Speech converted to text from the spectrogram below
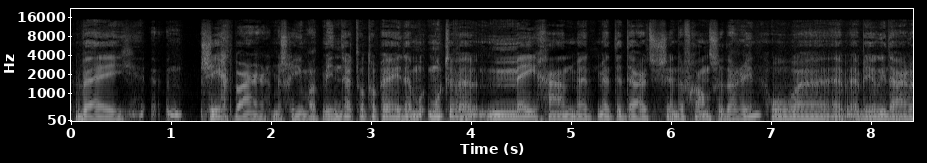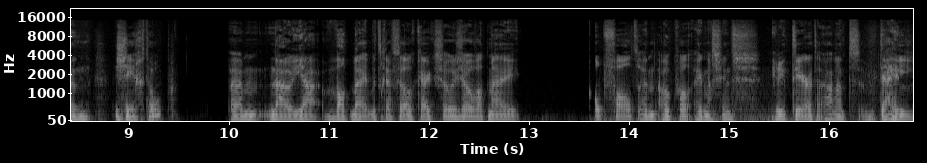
Wij zichtbaar misschien wat minder tot op heden. Moeten we meegaan met, met de Duitsers en de Fransen daarin? Hoe uh, hebben jullie daar een zicht op? Um, nou ja, wat mij betreft wel. Kijk, sowieso wat mij opvalt en ook wel enigszins irriteert aan het hele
